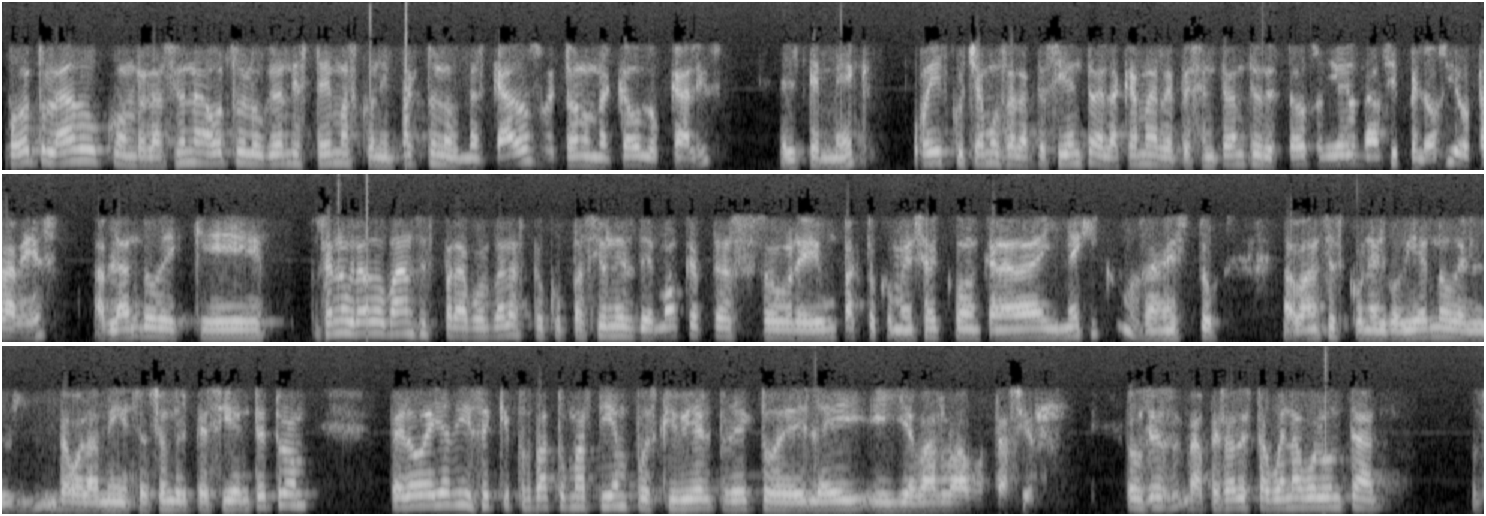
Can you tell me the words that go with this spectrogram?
Por otro lado, con relación a otro de los grandes temas con impacto en los mercados, sobre todo en los mercados locales, el TEMEC, Hoy escuchamos a la presidenta de la Cámara de Representantes de Estados Unidos, Nancy Pelosi, otra vez, hablando de que pues, han logrado avances para abordar las preocupaciones demócratas sobre un pacto comercial con Canadá y México, o sea, esto, avances con el gobierno del, o la administración del presidente Trump, pero ella dice que pues va a tomar tiempo escribir el proyecto de ley y llevarlo a votación. Entonces, a pesar de esta buena voluntad, pues,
